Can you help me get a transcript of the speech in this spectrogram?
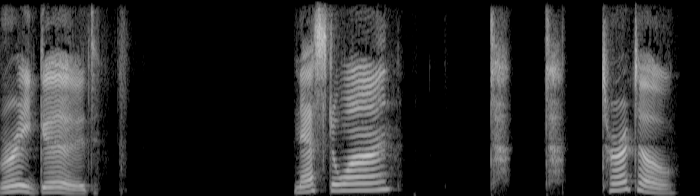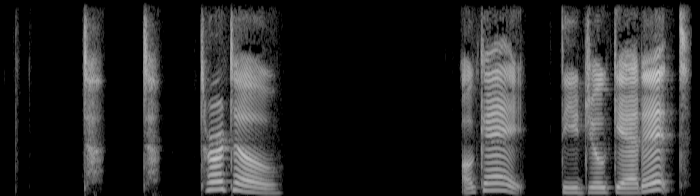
Very good. Next one. T t turtle. T t turtle. Okay. Did you get it?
